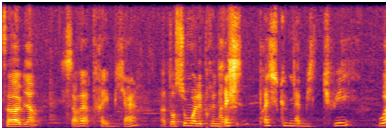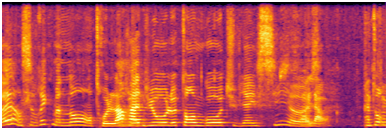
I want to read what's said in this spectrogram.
Ça va bien? Ça va très bien. Attention, moi, les prénoms. Pres- presque une habituée. Ouais, hein, c'est vrai que maintenant, entre la radio, le tango, tu viens ici. euh, voilà. Un plutôt- peu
